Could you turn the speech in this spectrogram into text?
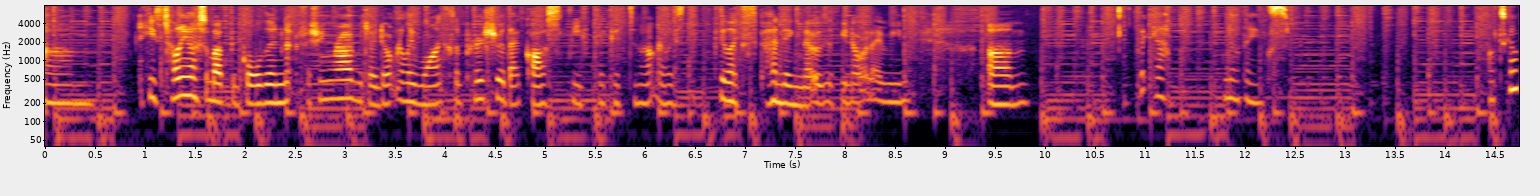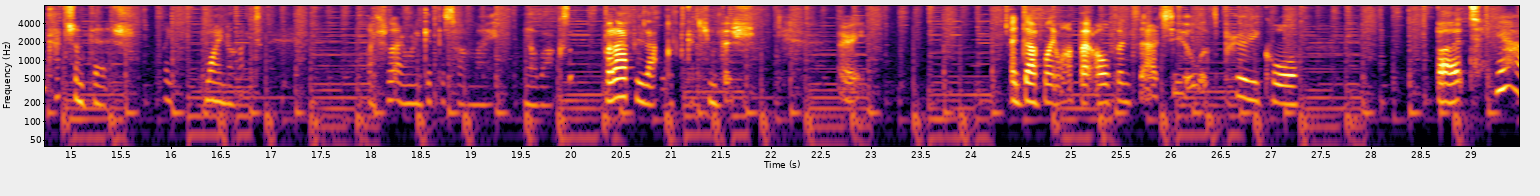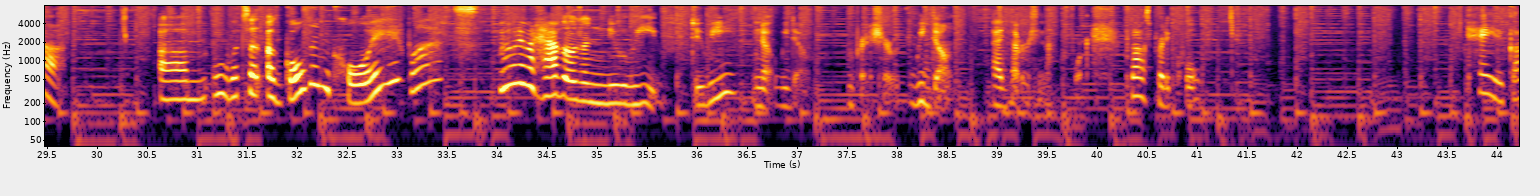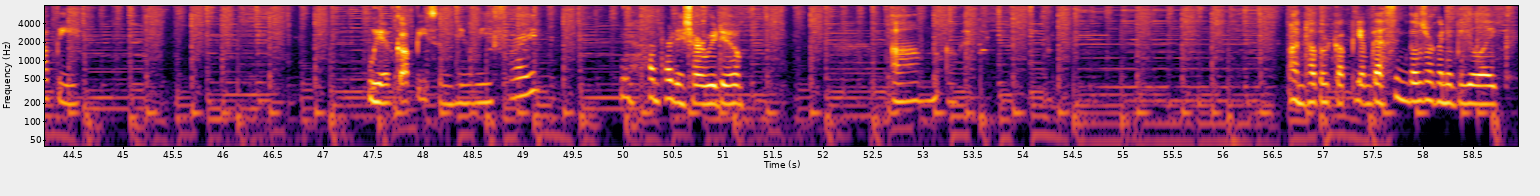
Um, he's telling us about the golden fishing rod, which I don't really want because I'm pretty sure that costs leaf tickets. to not really feel like spending those, if you know what I mean. Um, but yeah, no thanks. Let's go catch some fish. Like, why not? Actually, I want to get this out of my mailbox. But after that, let's catch some fish. Alright. I definitely want that elephant statue. Looks pretty cool. But, yeah. Um, ooh, what's that? A golden koi? What? We don't even have those in New Leaf, do we? No, we don't. I'm pretty sure we don't. I'd never seen that before. But that was pretty cool. Hey, a guppy. We have guppies in New Leaf, right? I'm pretty sure we do. Um, okay. Another guppy. I'm guessing those are to be like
